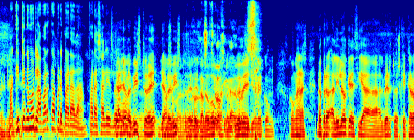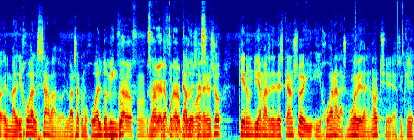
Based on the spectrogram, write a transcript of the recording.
el- Aquí tenemos la barca preparada para salir Ya, luego. ya lo he visto, ¿eh? Ya Más lo he visto. menos. ¿eh? Desde luego, cuando llueve, llueve con, con ganas. No, pero al hilo que decía Alberto, es que, claro, el Madrid juega el sábado. El Barça, como juega el domingo, Claro, no es que ha había que apurar un poquito ese más. regreso. Tiene un día más de descanso y, y juegan a las 9 de la noche. Así que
